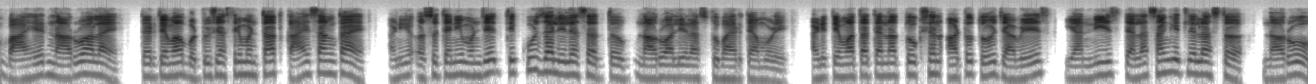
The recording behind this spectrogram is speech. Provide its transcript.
बाहेर नारू आलाय. तर तेव्हा बटूशास्त्री म्हणतात काय सांगताय? आणि असं त्यांनी म्हणजे ते खुश झालेले असतात. नारू आलेला असतो बाहेर त्यामुळे. आणि तेव्हा आता त्यांना तो क्षण आठवतो ज्यावेळेस यांनीच त्याला सांगितलेलं असतं. नारो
